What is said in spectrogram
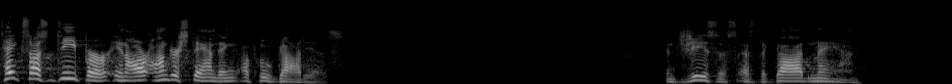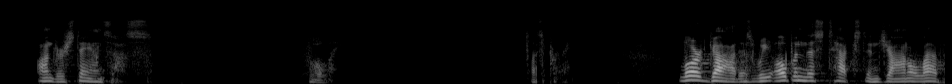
takes us deeper in our understanding of who God is. And Jesus, as the God man, understands us fully. Let's pray. Lord God, as we open this text in John 11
